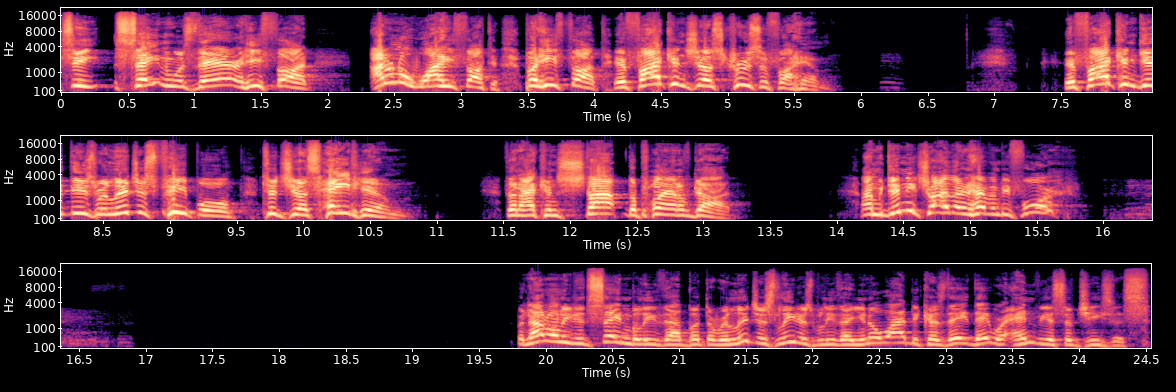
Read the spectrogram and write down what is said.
See, Satan was there and he thought, I don't know why he thought that, but he thought, if I can just crucify him, if I can get these religious people to just hate him, then I can stop the plan of God. I mean, didn't he try that in heaven before? But not only did Satan believe that, but the religious leaders believed that. You know why? Because they, they were envious of Jesus.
